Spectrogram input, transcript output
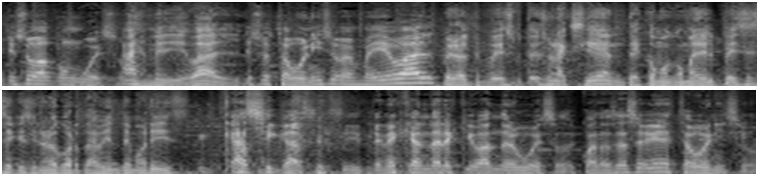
Eso va con hueso. Ah, es medieval. Eso está buenísimo, es medieval. Pero te- es, es un accidente, es como comer el pez ese que si no lo cortas bien te morís. Casi, casi, sí. Tenés que andar esquivando el hueso. Cuando se hace bien está buenísimo.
